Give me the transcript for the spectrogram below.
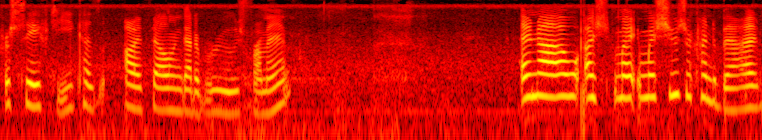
for safety because I fell and got a bruise from it. And now I my, my shoes are kind of bad.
